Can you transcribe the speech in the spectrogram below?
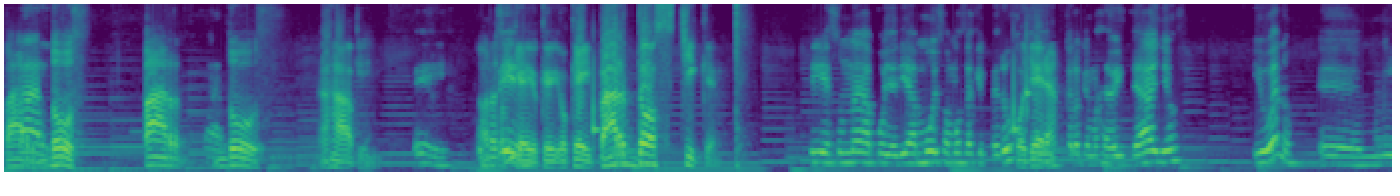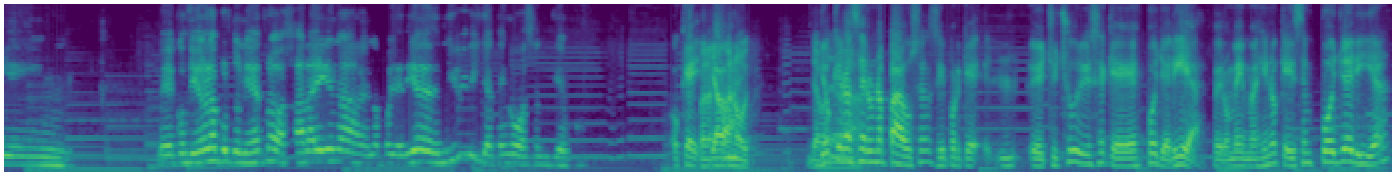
Pardos. Pardos. Ajá. Chicken. Ey, Ahora sí. Ok, ok, ok. Pardos chicken. Sí, es una pollería muy famosa aquí en Perú. Pollera. Creo que más de 20 años. Y bueno, eh, mi- me consiguieron la oportunidad de trabajar ahí en la, en la pollería de delivery y ya tengo bastante tiempo. Ok, Bueno, ya va. bueno, ya Yo va, quiero ya hacer una pausa, sí, porque eh, Chuchu dice que es pollería, pero me imagino que dicen pollería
